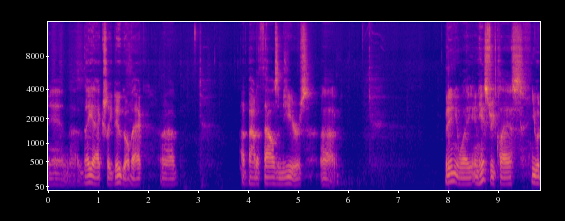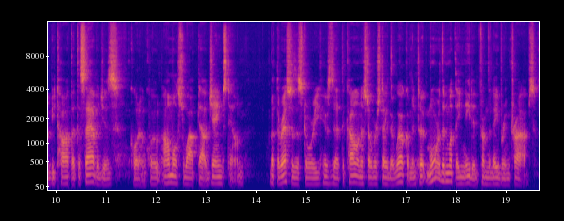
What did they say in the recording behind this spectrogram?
and uh, they actually do go back uh, about a thousand years. Uh, but anyway, in history class, you would be taught that the savages, quote unquote, almost wiped out Jamestown. But the rest of the story is that the colonists overstayed their welcome and took more than what they needed from the neighboring tribes.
